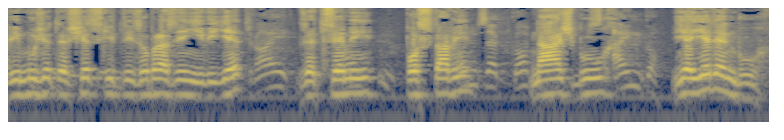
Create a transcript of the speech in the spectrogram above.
Vy můžete všechny ty zobrazení vidět ze třemi postavy. Náš Bůh je jeden Bůh.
